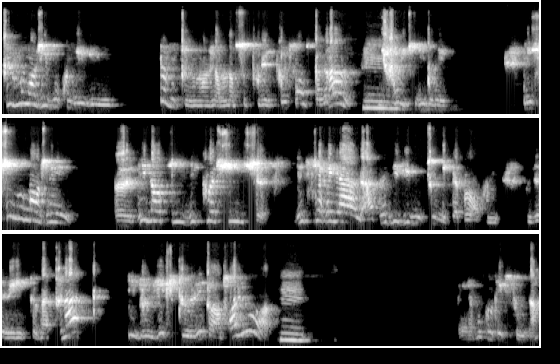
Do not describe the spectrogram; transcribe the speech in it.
que vous mangez beaucoup de légumes, vous pouvez manger un morceau de poulet de poisson, c'est pas grave. Hmm, Il faut équilibrer. Mais si vous mangez euh, des lentilles, des pois chiches, des céréales, un peu de légumes et tout, mais d'abord, vous, vous avez l'estomac plein et vous explosez pendant trois jours. hmm. Il y a beaucoup quelque chose. Hein.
